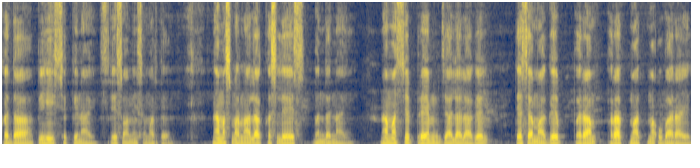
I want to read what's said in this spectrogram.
कदापिही शक्य नाही. श्री स्वामी समर्थ. नामस्मरणाला कसलेच बंधन नाही. नामाचे प्रेम ज्याला लागेल त्याच्यामागे परा परात्मात्मा उभा राहील.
